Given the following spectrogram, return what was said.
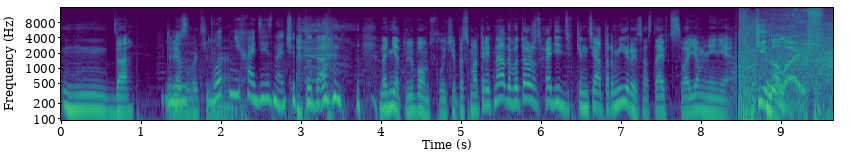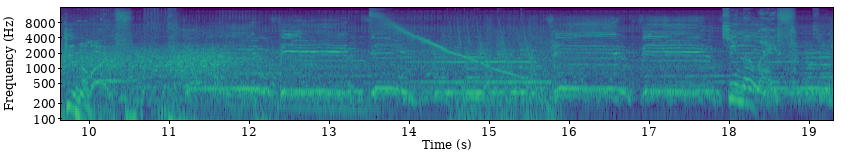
М, Да, ну, требовательная. Ну, вот не ходи, значит, туда. Да нет, в любом случае, посмотреть надо. Вы тоже сходите в кинотеатр мира и составьте свое мнение. Кинолайф. Кинолайф. Кинолайф.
